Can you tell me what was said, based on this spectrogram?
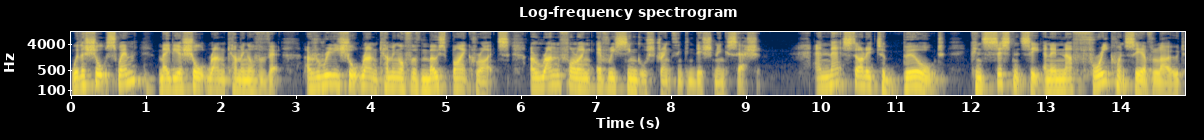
with a short swim, maybe a short run coming off of it, a really short run coming off of most bike rides, a run following every single strength and conditioning session. And that started to build consistency and enough frequency of load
